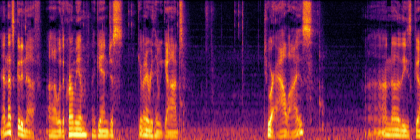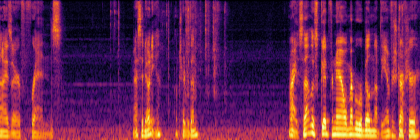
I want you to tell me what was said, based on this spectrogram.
And that's good enough. Uh, with the chromium, again, just giving everything we got to our allies. Uh, none of these guys are friends. Macedonia, I'll trade with them. Alright, so that looks good for now. Remember, we're building up the infrastructure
